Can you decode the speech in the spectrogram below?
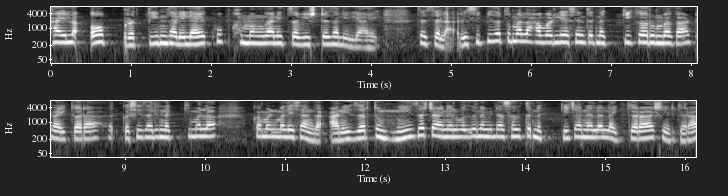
खायला अप्रतिम झालेले आहे. खूप खमंग आणि चविष्ट झालेले आहे. तर चला रेसिपी जर तुम्हाला आवडली असेल तर नक्की करून बघा. ट्राय करा. कशी झाली नक्की मला कमेंटमध्ये सांगा. आणि जर तुम्ही जर चॅनलवर जर नवीन असाल तर नक्की चॅनलला लाईक करा शेअर करा.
